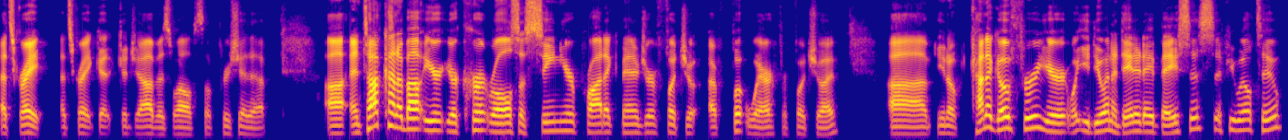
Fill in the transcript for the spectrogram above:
that's great. That's great. Good, good job as well. So appreciate that. Uh, and talk kind of about your, your current role. So senior product manager FootJoy, uh, footwear for FootJoy. Uh, you know, kind of go through your what you do on a day to day basis, if you will, too.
